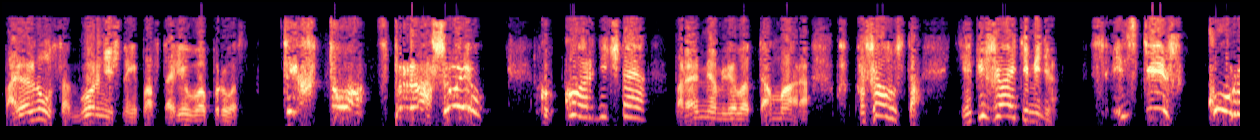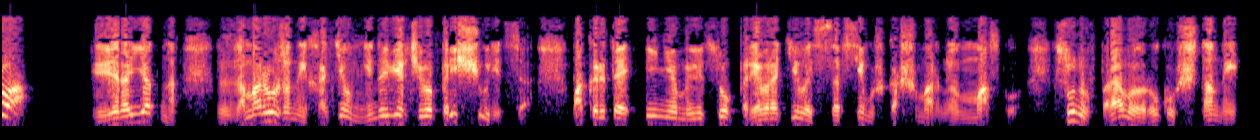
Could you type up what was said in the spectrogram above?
Повернулся к горничной и повторил вопрос. «Ты кто? Спрашиваю!» «Горничная!» — промямлила Тамара. «Пожалуйста, не обижайте меня!» «Свистишь, кура!» Вероятно, замороженный хотел недоверчиво прищуриться. Покрытое инеем лицо превратилось в совсем уж кошмарную маску. Сунув правую руку в штаны,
